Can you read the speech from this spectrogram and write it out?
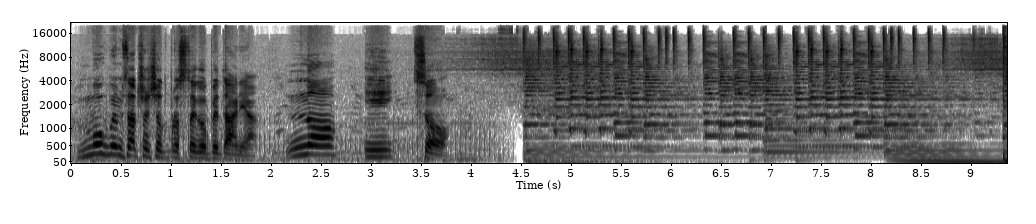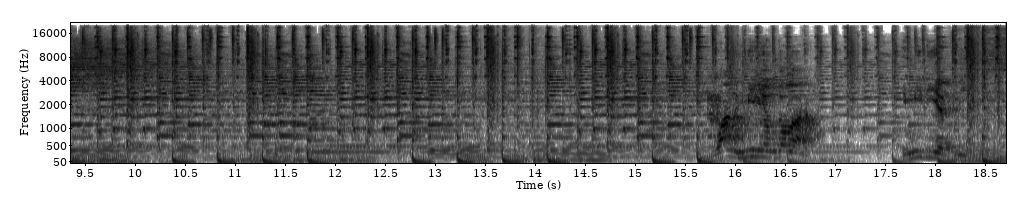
Mógłbym zacząć od prostego pytania. No i co? One million dollar immediately.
